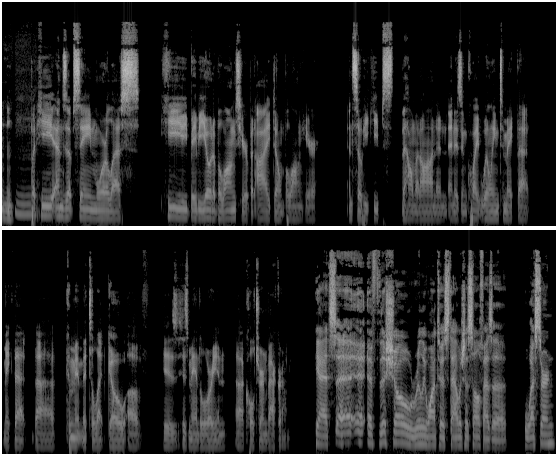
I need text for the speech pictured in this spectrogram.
Mm. but he ends up saying more or less he baby yoda belongs here but i don't belong here and so he keeps the helmet on and, and isn't quite willing to make that make that uh, commitment to let go of his his mandalorian uh, culture and background Yeah, it's uh, if this show really wanted to establish itself as a western,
